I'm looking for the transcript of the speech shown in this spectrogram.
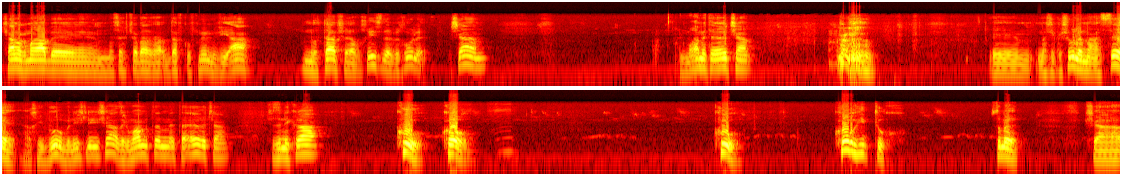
שם הגמרא במסכת שבת דף ק"מ מביאה בנותיו של רב חיסדא וכולי. שם הגמרא מתארת שם מה שקשור למעשה, החיבור בין איש לאישה, אז הגמרא מתארת שם שזה נקרא קור, קור. קור. כור היתוך. זאת אומרת, שה,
